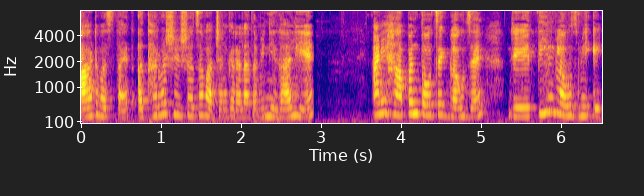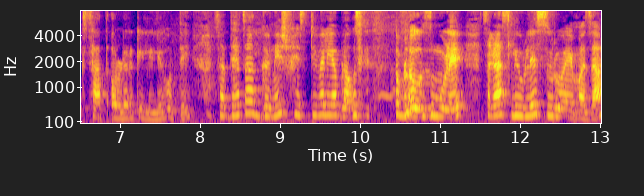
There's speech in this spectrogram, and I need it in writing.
आठ वाजता आहेत अथर्व शीर्षाचं वाचन करायला आता मी निघाली आहे आणि हा पण तोच एक ब्लाऊज आहे जे तीन ब्लाऊज मी एक साथ ऑर्डर केलेले होते. सध्याचा गणेश फेस्टिवल या ब्लाऊज ब्लाऊजमुळे सगळा स्लीवलेस सुरू आहे माझा.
